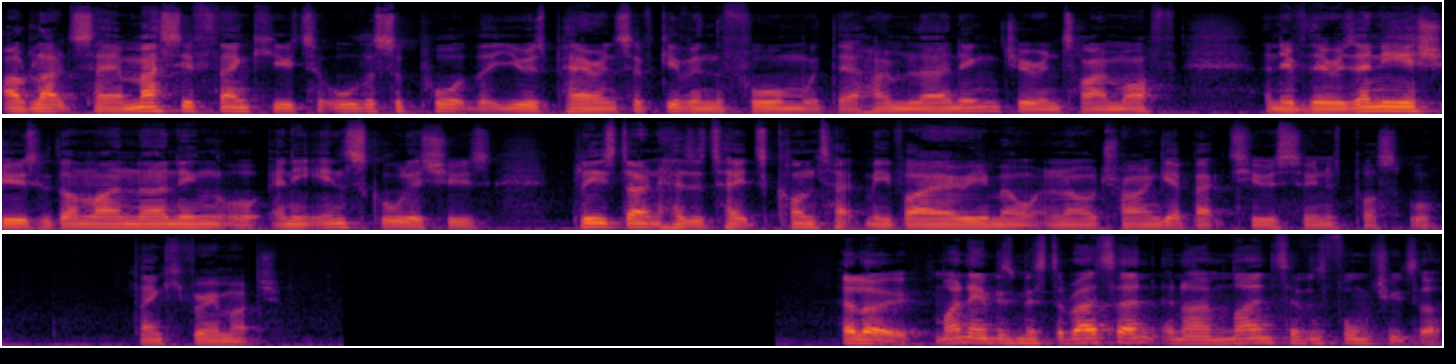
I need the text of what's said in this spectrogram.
I would like to say a massive thank you to all the support that you as parents have given the form with their home learning during time off. And if there is any issues with online learning or any in-school issues, please don't hesitate to contact me via email and I'll try and get back to you as soon as possible. Thank you very much. Hello, my name is Mr. Ratan and I am 9-7's form tutor.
